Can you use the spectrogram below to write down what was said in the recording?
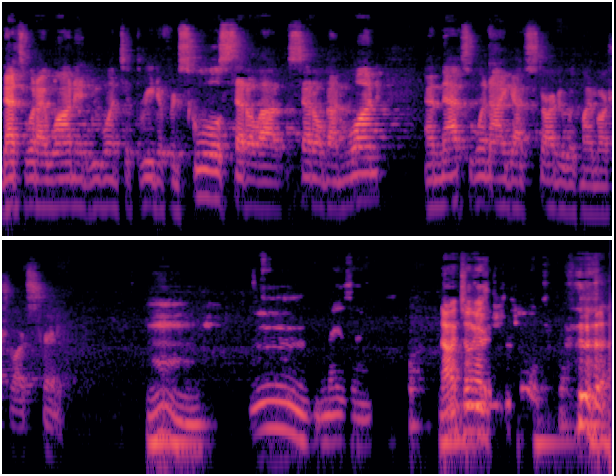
that's what I wanted. We went to three different schools, settled out, settled on one, and that's when I got started with my martial arts training. Mm. Mm, amazing. Not until you're eight years old.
